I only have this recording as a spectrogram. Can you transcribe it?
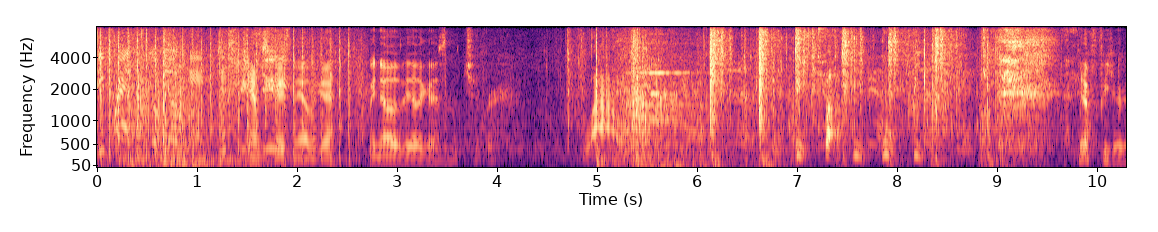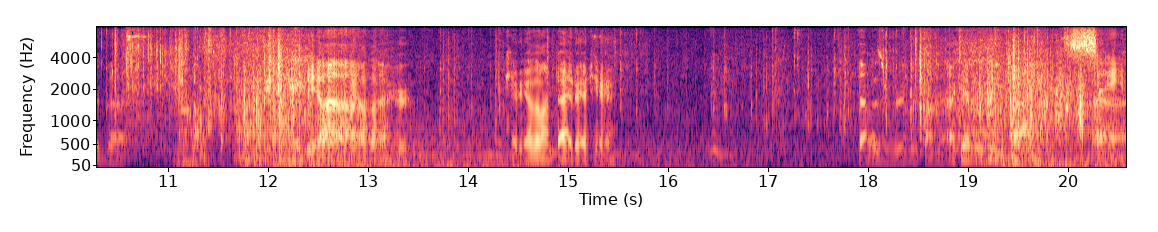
Deep breath. You'll be okay. Cam's facing the other guy. We know that the other guy's in the chopper. Wow. Hope you heard that. The other Ah, that hurt. Okay, the other one died right here. That was really funny. I can't believe we kill him. Insane.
